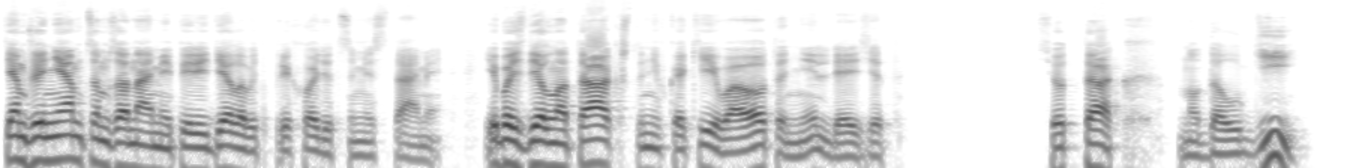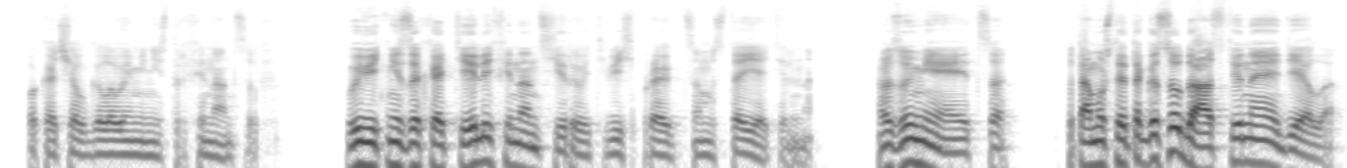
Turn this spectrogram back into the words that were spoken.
тем же немцам за нами переделывать приходится местами, ибо сделано так, что ни в какие ворота не лезет». «Все так, но долги», – покачал головой министр финансов. «Вы ведь не захотели финансировать весь проект самостоятельно?» «Разумеется» потому что это государственное дело.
